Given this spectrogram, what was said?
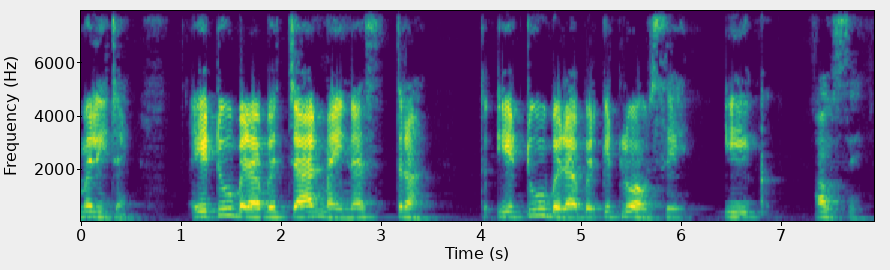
મળી જાય. એ ટુ બરાબર ચાર માઇનસ ત્રણ. તો એ ટુ બરાબર કેટલું આવશે? એક આવશે.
